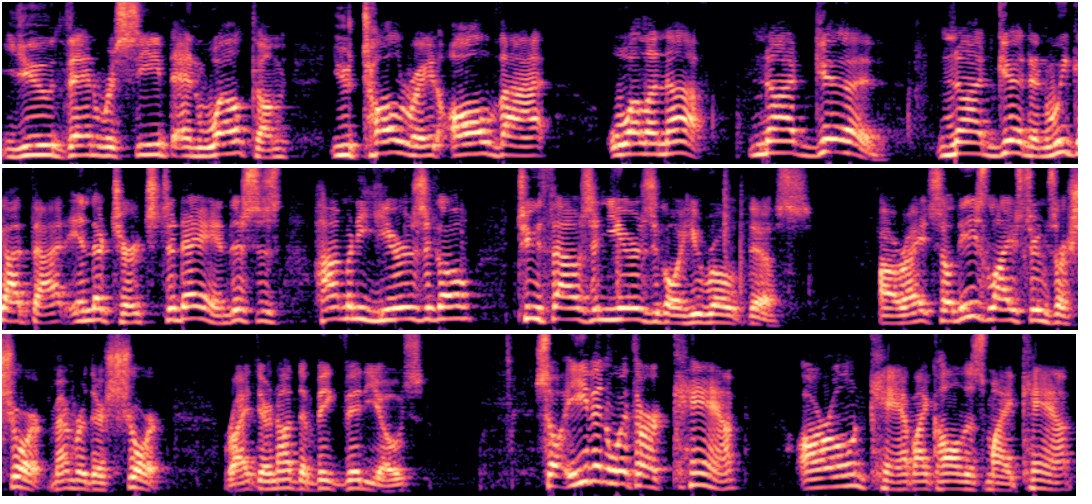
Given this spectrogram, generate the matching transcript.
you then received and welcome, you tolerate all that well enough. Not good. Not good. And we got that in the church today. And this is how many years ago? 2,000 years ago, he wrote this. All right, so these live streams are short. Remember, they're short, right? They're not the big videos. So even with our camp, our own camp, I call this my camp,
